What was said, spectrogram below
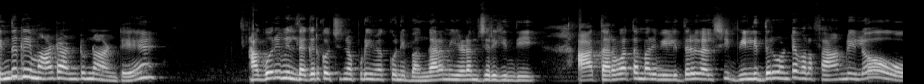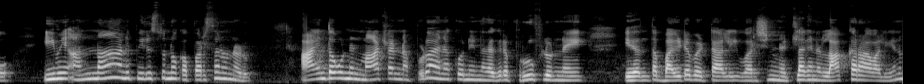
ఎందుకు ఈ మాట అంటున్నా అంటే అగోరి వీళ్ళ దగ్గరకు వచ్చినప్పుడు ఈమె కొన్ని బంగారం ఇవ్వడం జరిగింది. ఆ తర్వాత మరి వీళ్ళిద్దరు కలిసి వీళ్ళిద్దరూ అంటే వాళ్ళ ఫ్యామిలీలో ఈమె అన్న అని పిలుస్తున్న ఒక పర్సన్ ఉన్నాడు. ఆయనతో కూడా నేను మాట్లాడినప్పుడు ఆయన కొన్ని నా దగ్గర ప్రూఫ్లు ఉన్నాయి ఇదంతా బయట పెట్టాలి వర్షం ఎట్లాగైనా లాక్క రావాలి అని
